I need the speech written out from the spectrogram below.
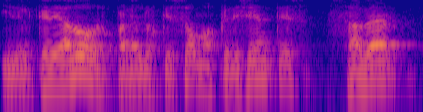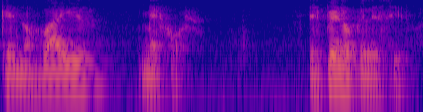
y del Creador, para los que somos creyentes, saber que nos va a ir mejor. Espero que les sirva.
